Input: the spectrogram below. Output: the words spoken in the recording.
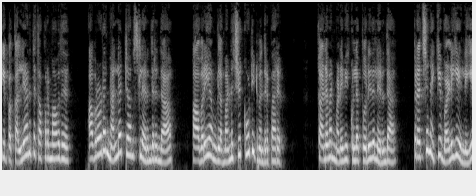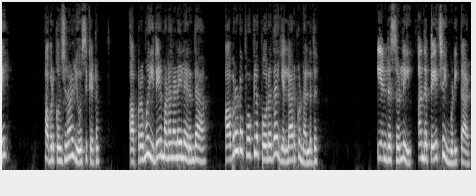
இப்ப கல்யாணத்துக்கு அப்புறமாவது அவரோட நல்ல டேர்ம்ஸ்ல இருந்திருந்தா அவரே அவங்கள மன்னிச்சு கூட்டிட்டு வந்திருப்பாரு. கணவன் மனைவிக்குள்ள புரிதல் இருந்தா பிரச்சனைக்கு வழியே இல்லையே? அவர் கொஞ்ச நாள் யோசிக்கட்டும். அப்புறமும் இதே மனநிலையில இருந்தா அவரோட போக்குல போறதா எல்லாருக்கும் நல்லது என்று சொல்லி அந்த பேச்சை முடித்தாள்.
